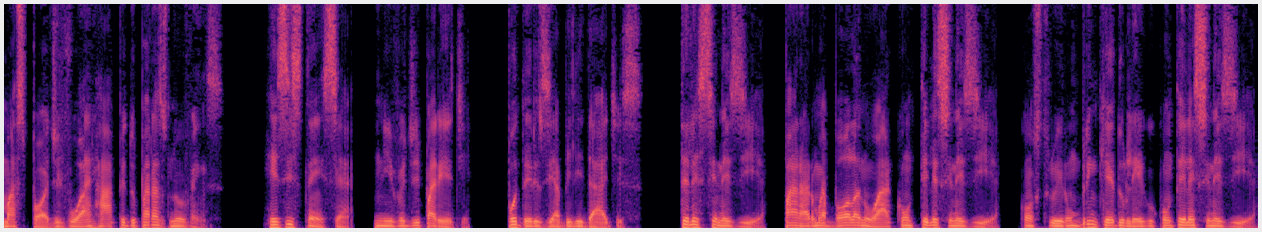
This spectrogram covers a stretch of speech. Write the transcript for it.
mas pode voar rápido para as nuvens. Resistência, nível de parede. Poderes e habilidades. Telecinesia, parar uma bola no ar com telecinesia, construir um brinquedo Lego com telecinesia,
